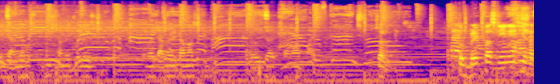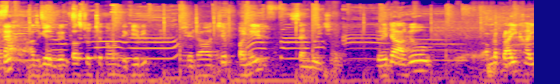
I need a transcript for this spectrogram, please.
এই আমি এখন স্কুলের সামনে চলে এসেছি। তোমরা জানো এটা আমার ওইটা হচ্ছে আমার ভাই চলো। তো ব্রেকফাস্ট নিয়ে নিয়েছি হাতে। আজকে ব্রেকফাস্ট হচ্ছে তোমার দেখিয়ে দিই। সেটা হচ্ছে পনির স্যান্ডউইচ তো এটা আগেও আমরা প্রায় খাই।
